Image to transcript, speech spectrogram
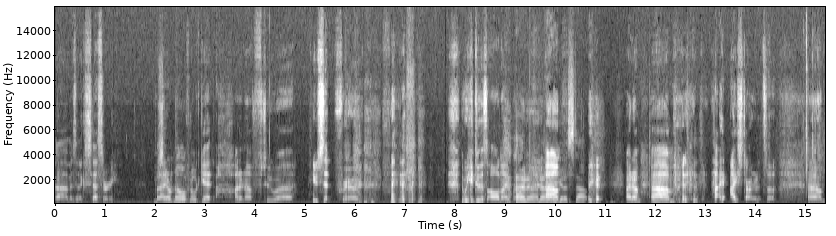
um, as an accessory. But I don't know if it'll get hot enough to. Uh, you said probe. we could do this all night. But I know, no, Um, we gotta stop. I know. Um, I, I started it, so. Um,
